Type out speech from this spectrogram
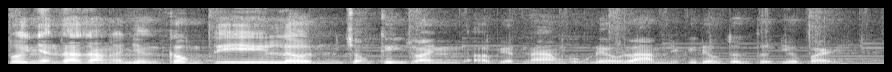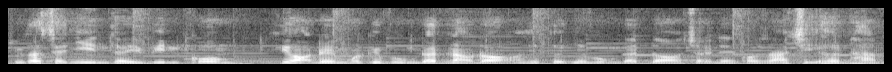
Tôi nhận ra rằng là những công ty lớn trong kinh doanh ở Việt Nam cũng đều làm những cái điều tương tự như vậy. Chúng ta sẽ nhìn thấy Vincom, khi họ đến một cái vùng đất nào đó thì tự nhiên vùng đất đó trở nên có giá trị hơn hẳn.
